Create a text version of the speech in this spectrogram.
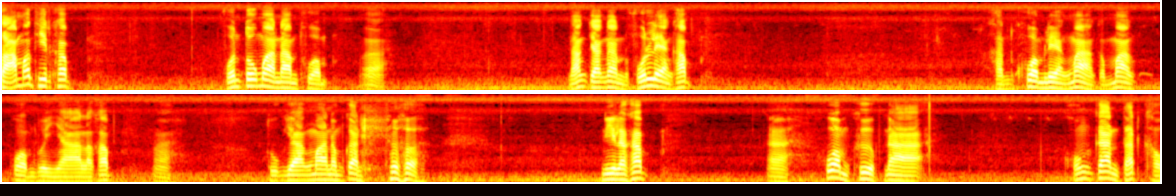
สามอาทิตย์ครับ ฝนตกมาน้ำท่วมอ่าหลังจากนั้นฝนแรงครับขันคว่ำแรงมากกับมากพร้อมด้วยยาล้วครับอ่าทุกอย่างมานำกัน นี่แหละครับอ่าควมคืบหน้าของการตัดเขา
